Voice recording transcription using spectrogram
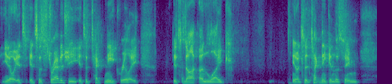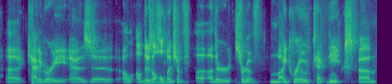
you know it's it's a strategy it's a technique really. It's not unlike you know it's a technique in the same uh, category as uh, a, a, there's a whole bunch of uh, other sort of micro techniques. Um,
